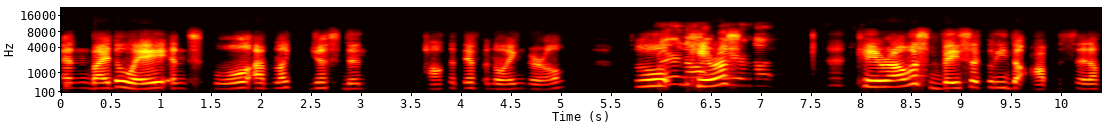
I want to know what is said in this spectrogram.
And by the way, in school, I'm like just the talkative, annoying girl. So No, Kira's. Kara was basically the opposite of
